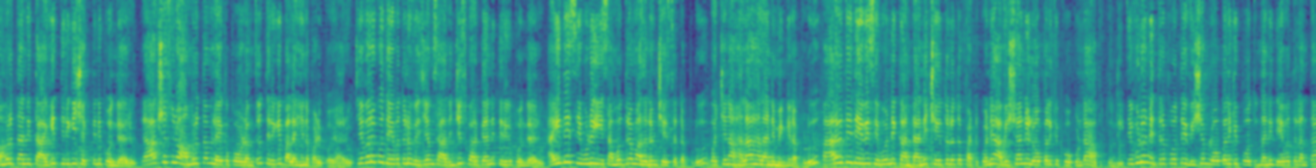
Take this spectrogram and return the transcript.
అమృతాన్ని తాగి తిరిగి శక్తిని పొందారు. రాక్షసులు అమృతం లేకపోవడంతో తిరిగి బలహీన పడిపోయారు చివరకు దేవతలు విజయం సాధించి స్వర్గాన్ని తిరిగి పొందారు. అయితే శివుడు ఈ సముద్ర మదనం చేసేటప్పుడు వచ్చిన హలాహలాన్ని మింగినప్పుడు పార్వతీదేవి శివుణ్ణి కంఠాన్ని చేతులతో పట్టుకొని ఆ విషాన్ని లోపలికి పోకుండా ఆపుతుంది. శివుడు నిద్రపోతే విషం లోపలికి పోతుందని దేవతలంతా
